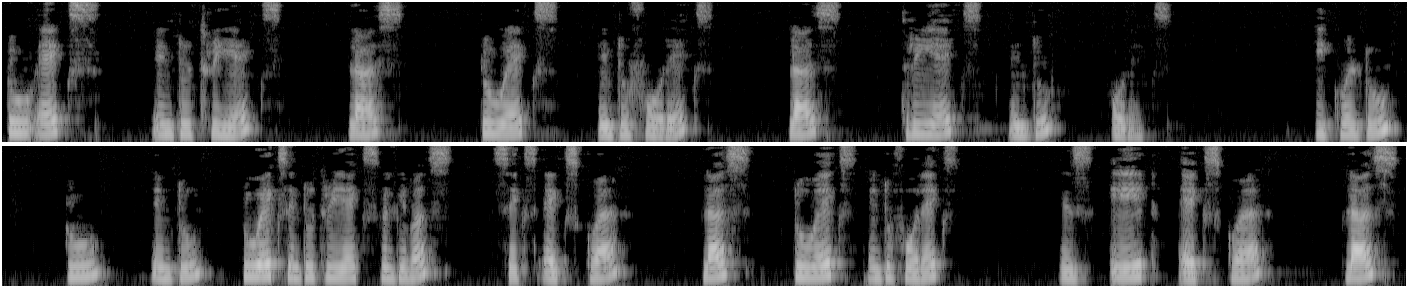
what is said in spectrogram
two x into three x plus 2x into 4x plus 3x into 4x equal to 2 into 2x into 3x will give us 6x square plus 2x into 4x is 8x square plus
